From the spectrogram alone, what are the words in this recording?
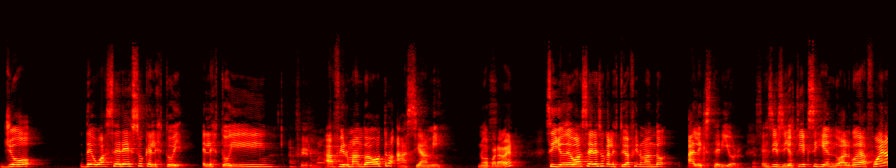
yo debo hacer eso que le estoy, le estoy Afirma. afirmando a otro hacia mí. ¿No? Para ver. Si yo debo hacer eso que le estoy afirmando al exterior. Exacto. Es decir, si yo estoy exigiendo algo de afuera,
